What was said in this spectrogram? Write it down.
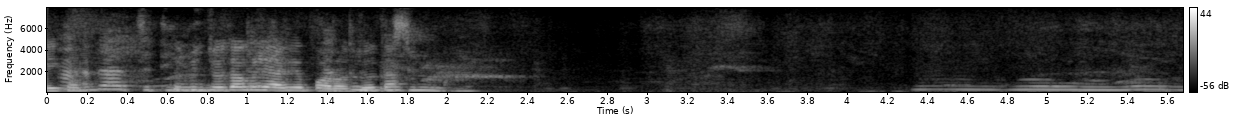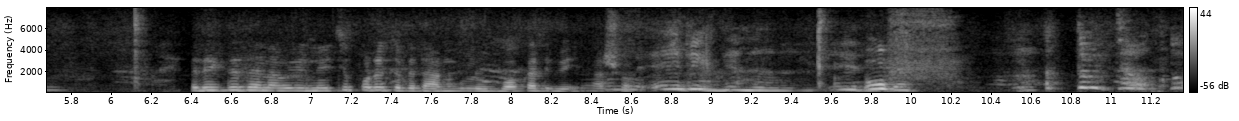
এইখানে। আচ্ছা, আচ্ছা, তুমি। জুতাগুলি আগে পরো জুতা। পিছনে এদিক দিয়ে দেন ওই নিচে পড়ে যাবে ধানগুলো বকা দিবে আসো। দিয়ে না উফ! তুমি যাও তো।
